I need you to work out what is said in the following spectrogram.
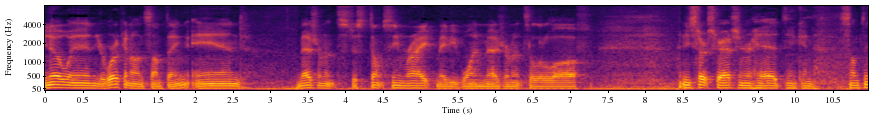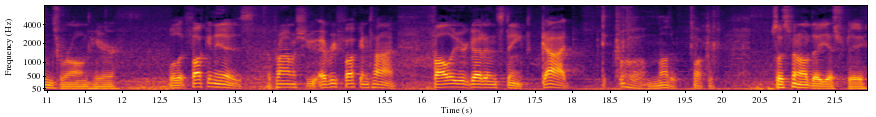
You know, when you're working on something and measurements just don't seem right, maybe one measurement's a little off, and you start scratching your head thinking, something's wrong here. Well, it fucking is. I promise you, every fucking time. Follow your gut instinct. God, oh, motherfucker. So I spent all day yesterday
